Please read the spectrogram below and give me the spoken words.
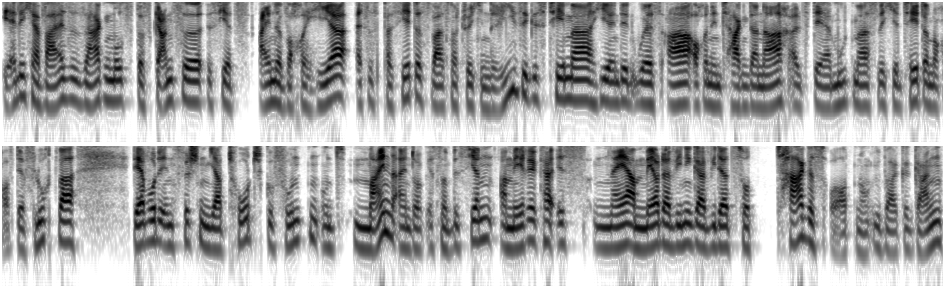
ehrlicherweise sagen muss, das Ganze ist jetzt eine Woche her. Als es passiert ist, war es natürlich ein riesiges Thema hier in den USA, auch in den Tagen danach, als der mutmaßliche Täter noch auf der Flucht war. Der wurde inzwischen ja tot gefunden und mein Eindruck ist so ein bisschen, Amerika ist, naja, mehr oder weniger wieder zur Tagesordnung übergegangen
